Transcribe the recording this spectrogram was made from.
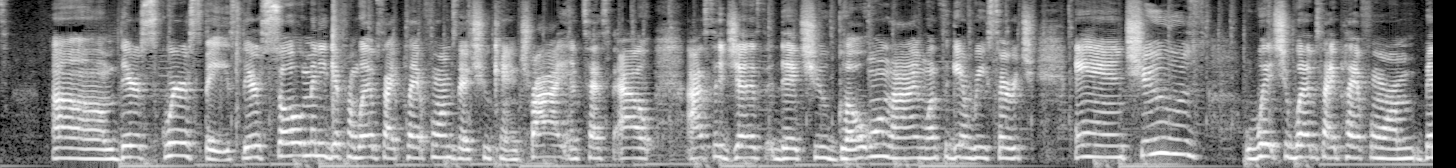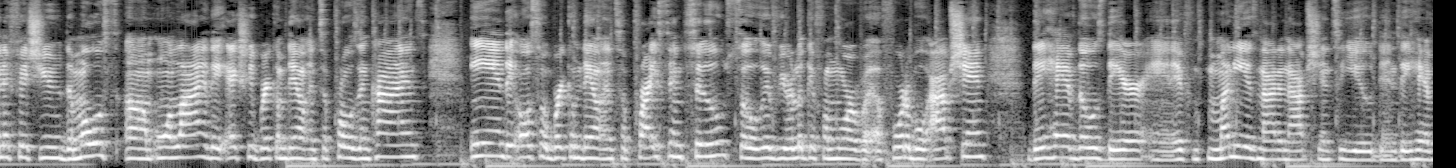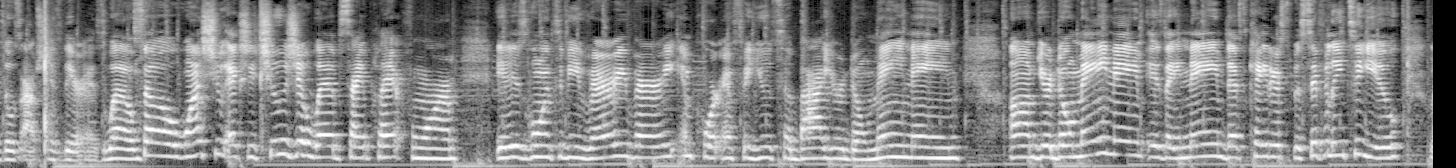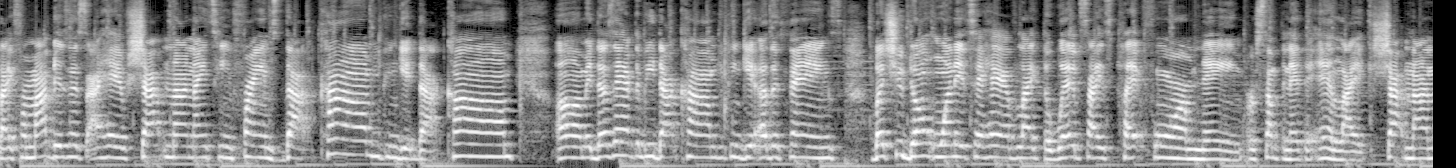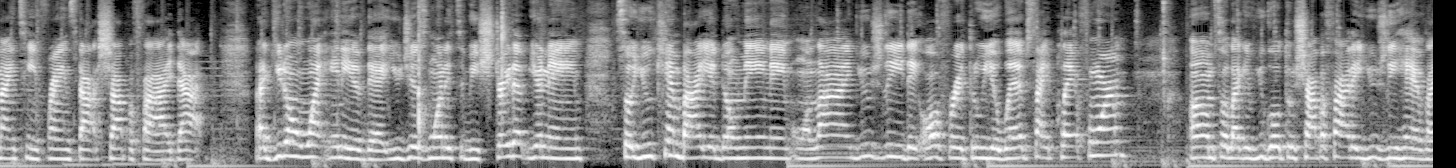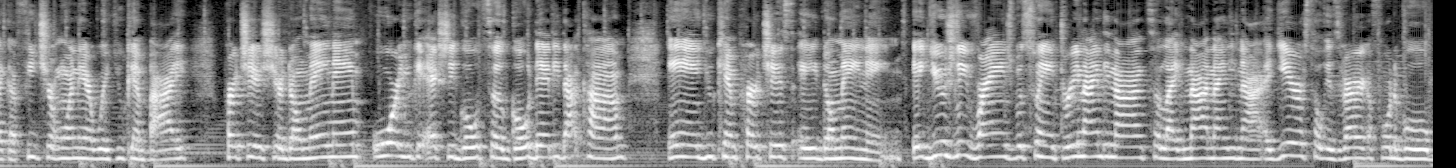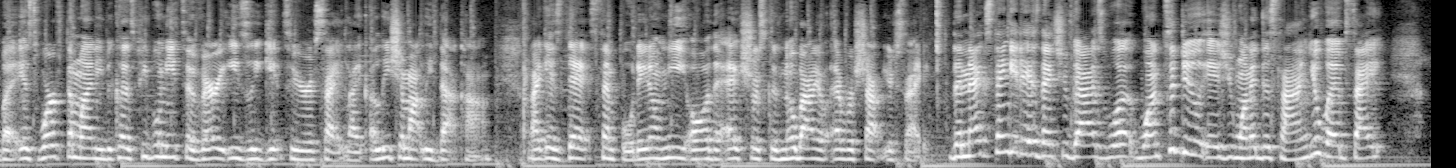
um, there's Squarespace. There's so many different website platforms that you can try and test out. I suggest that you go online, once again, research and choose which website platform benefits you the most um, online they actually break them down into pros and cons and they also break them down into pricing too. So if you're looking for more of an affordable option they have those there. And if money is not an option to you then they have those options there as well. So once you actually choose your website platform it is going to be very very important for you to buy your domain name um, your domain name is a name that's catered specifically to you. Like for my business, I have shop919frames.com. You can get .com. Um, it doesn't have to be .com. You can get other things, but you don't want it to have like the website's platform name or something at the end, like shop919frames.shopify. Like you don't want any of that. You just want it to be straight up your name so you can buy your domain name online. Usually they offer it through your website platform. Um, so like if you go through Shopify, they usually have like a feature on there where you can buy, purchase your domain name, or you can actually go to GoDaddy.com and you can purchase a domain name. It usually range between $3.99 to like $9.99 a year, so it's very affordable, but it's worth the money because people need to very easily get to your site, like AliciaMotley.com. Like it's that simple. They don't need all the extras because nobody will ever shop your site. The next thing it is that you guys want to do is you want to design your website.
